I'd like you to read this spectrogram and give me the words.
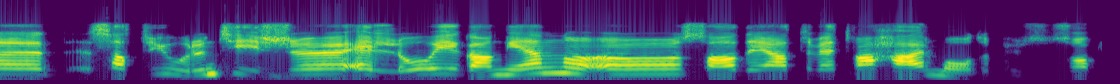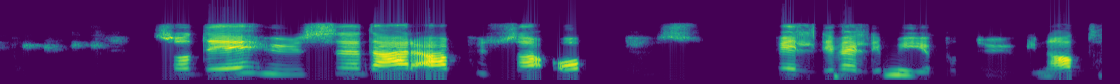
eh, satte Jorunn Tirsjø LO i gang igjen og, og sa det at vet du hva, her må det pusses opp. Så det huset der er pussa opp veldig, veldig mye på dugnad.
